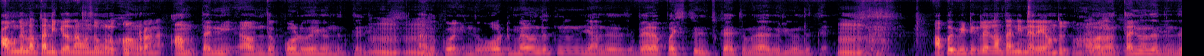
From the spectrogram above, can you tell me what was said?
அவங்கெல்லாம் தண்ணிக்கில் தான் வந்து உங்களை கூப்பிட்றாங்க. ஆமாம் தண்ணி அந்த கோடு வரைக்கும் வந்து தண்ணி. அந்த கோ இந்த ஓட்டு மேலே வந்து அந்த வேலை பசி துணி காய்த்துங்க அது வரைக்கும் வந்துட்டு அப்போ வீட்டுக்குள்ள எல்லாம் தண்ணி நிறைய வந்திருக்குமா? அவ்வளோ தண்ணி வந்து இந்த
